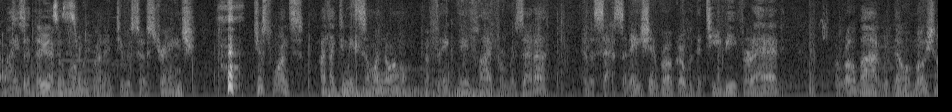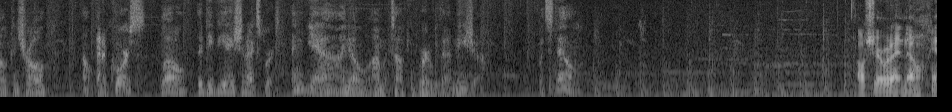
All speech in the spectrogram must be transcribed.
That dudes. This is everyone tricky. run into is so strange. Just once, I'd like to meet someone normal. A fake mayfly from Rosetta, an assassination broker with a TV for a head, a robot with no emotional control. Oh, and of course, Lo, the deviation expert. And yeah, I know I'm a talking bird with amnesia. But still, I'll share what I know.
